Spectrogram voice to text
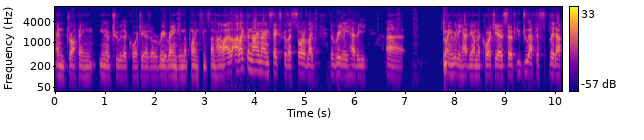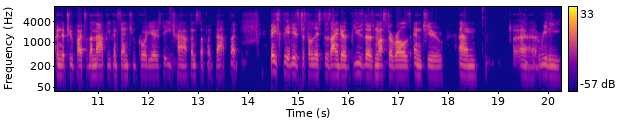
and dropping, you know, two of the courtiers or rearranging the points and somehow. I, I like the 996 because I sort of like the really heavy uh, going really heavy on the courtiers. So if you do have to split up into two parts of the map, you can send two courtiers to each half and stuff like that. But basically, it is just a list designed to abuse those muster rolls and to um, uh, really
